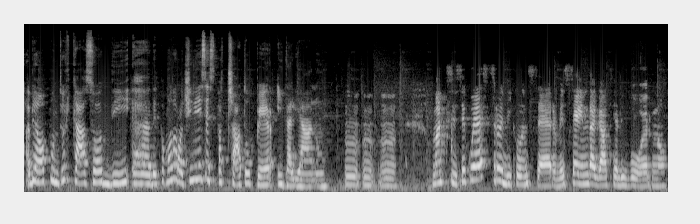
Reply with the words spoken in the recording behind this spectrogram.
abbiamo appunto il caso di, eh, del pomodoro cinese spacciato per italiano. Mm-mm-mm. Maxi sequestro di conserve, sei indagati a Livorno.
